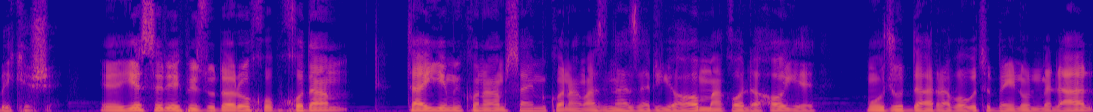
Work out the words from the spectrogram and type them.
بکشه. یه سری اپیزودا رو خب خودم تهیه می‌کنم سعی می‌کنم از نظریه ها مقاله های موجود در روابط بین الملل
